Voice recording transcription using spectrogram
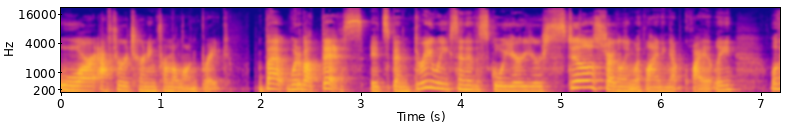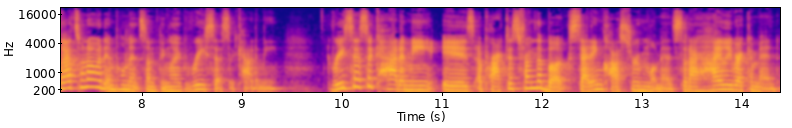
or after returning from a long break. But what about this? It's been three weeks into the school year, you're still struggling with lining up quietly. Well, that's when I would implement something like Recess Academy. Recess Academy is a practice from the book, Setting Classroom Limits, that I highly recommend.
